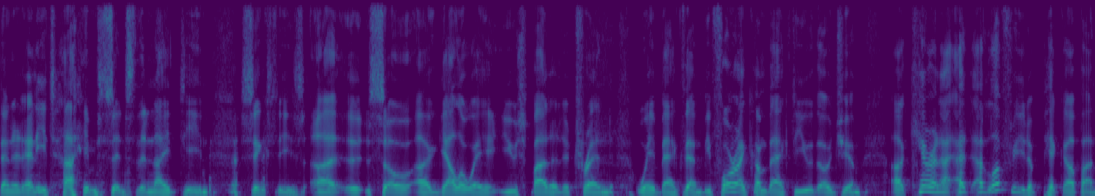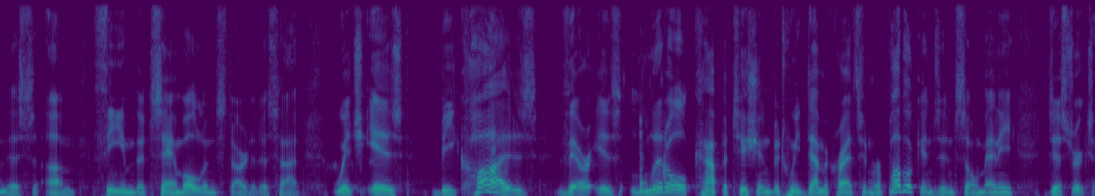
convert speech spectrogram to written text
than at any time since the 1960s. Uh, so, uh, Galloway, you spotted a trend way back then. Before I come back to you, though, Jim, uh, Karen, I, I I'd love for you to pick up on this um, theme that Sam Olens started us on, which is because there is little competition between Democrats and Republicans in so many districts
